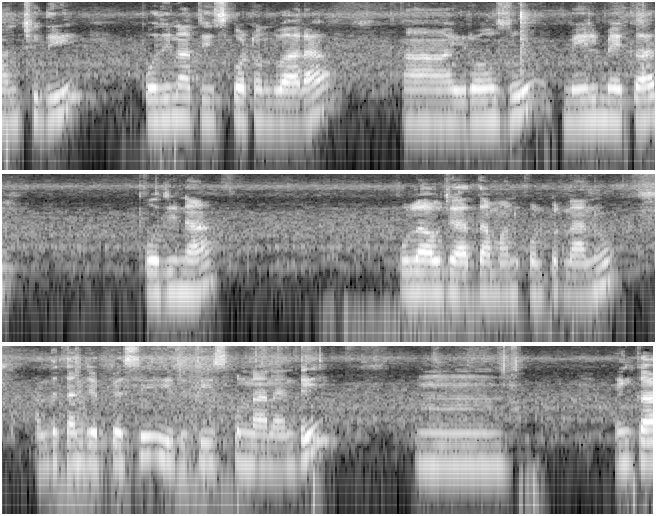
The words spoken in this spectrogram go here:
మంచిది పుదీనా తీసుకోవటం ద్వారా. ఈరోజు మీల్ మేకర్ పుదీనా పులావ్ చేద్దాం అనుకుంటున్నాను. అందుకని చెప్పేసి ఇది తీసుకున్నానండి. ఇంకా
